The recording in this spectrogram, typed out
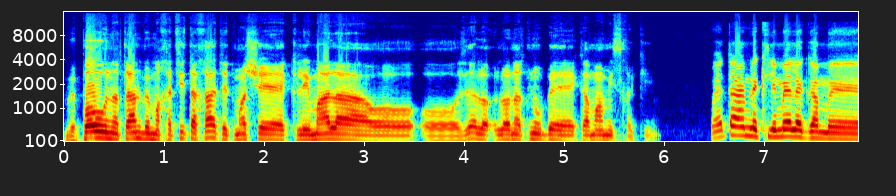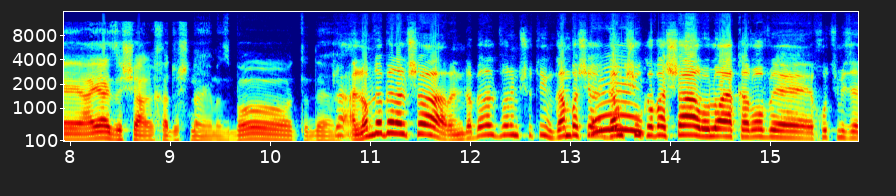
ופה הוא נתן במחצית אחת את מה שקלימלה או, או זה לא, לא נתנו בכמה משחקים. בינתיים לקלימלה גם אה, היה איזה שער אחד או שניים, אז בוא, אתה יודע. לא, אני לא מדבר על שער, אני מדבר על דברים פשוטים. גם, בש... אה. גם כשהוא קבע שער הוא לא היה קרוב. חוץ מזה,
